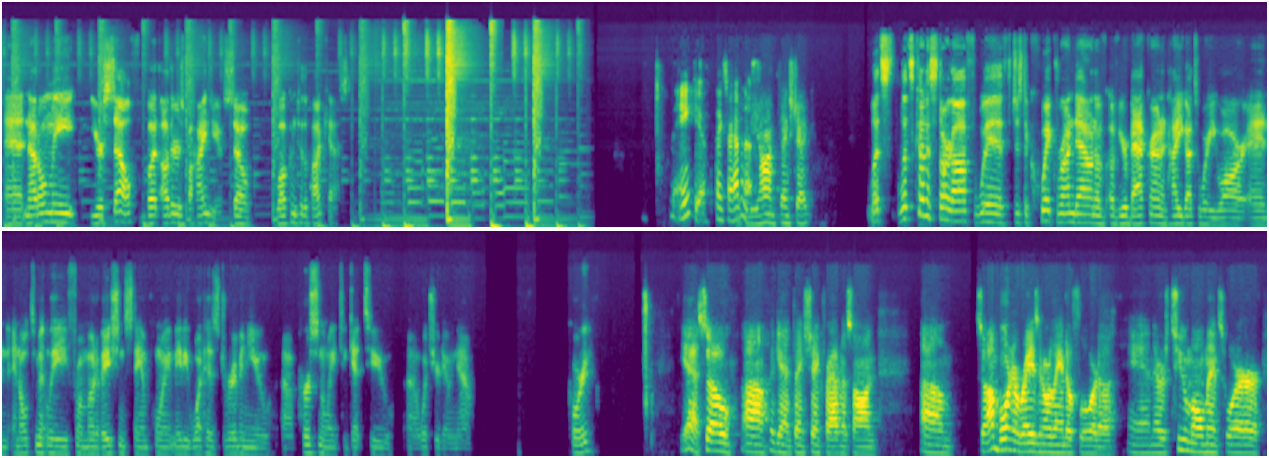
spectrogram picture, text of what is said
and not only yourself but others behind you. So welcome to the podcast. Thank you. Thanks for having us. Be on. Thanks, Jake let's let's kind of start off with just a quick rundown of, of your background and how you got to where you are and and ultimately from a motivation standpoint maybe what has driven you uh, personally to get to uh, what you're doing now. Corey? Yeah so uh, again thanks Shank for having us on. Um, so i'm born and raised in orlando florida and there was two moments where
